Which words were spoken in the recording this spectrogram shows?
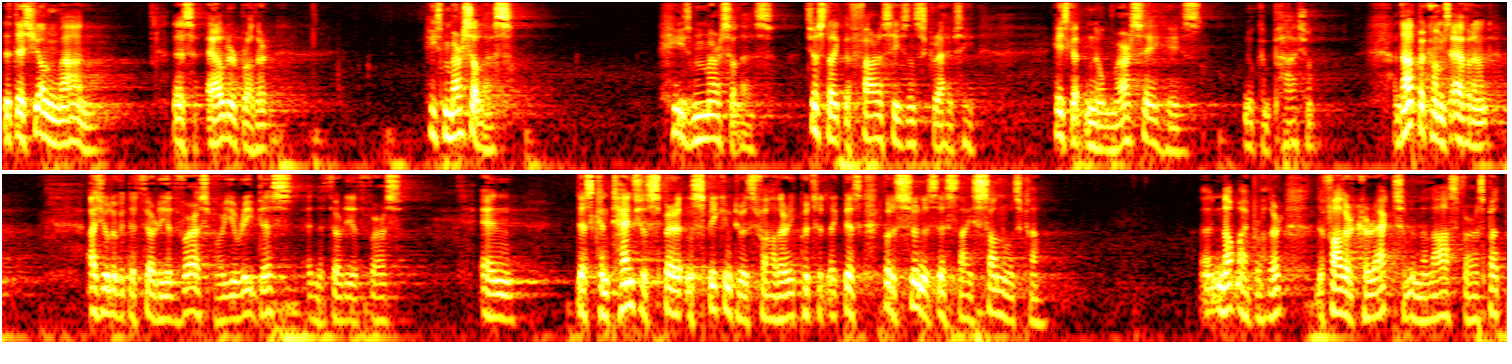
that this young man, this elder brother, he's merciless. He's merciless. Just like the Pharisees and scribes. He, he's got no mercy, he's no compassion. And that becomes evident as you look at the 30th verse, where you read this in the 30th verse. In this contentious spirit and speaking to his father, he puts it like this But as soon as this thy son was come, uh, not my brother, the father corrects him in the last verse, but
